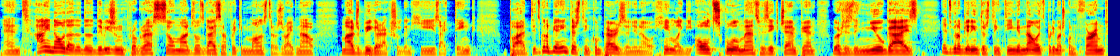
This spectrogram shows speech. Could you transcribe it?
and i know that the division progressed so much. Those guys are freaking monsters right now. Much bigger actually than he is i think but it's gonna be an interesting comparison, you know, him like the old school men's physique champion versus the new guys. It's gonna be an interesting thing, and now it's pretty much confirmed.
